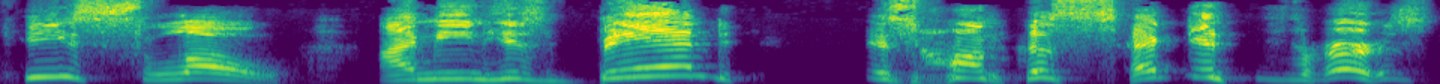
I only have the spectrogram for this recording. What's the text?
He's slow. I mean, his band is on the second verse,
